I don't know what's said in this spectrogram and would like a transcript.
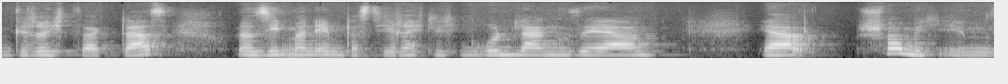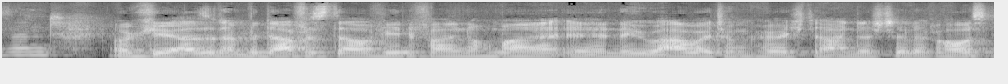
Gericht sagt das. Und da sieht man eben, dass die rechtlichen Grundlagen sehr ja, schwammig eben sind. Okay, also dann bedarf es da auf jeden Fall nochmal äh, eine Überarbeitung, höre ich da an der Stelle raus.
